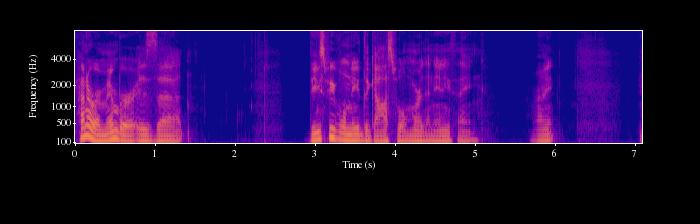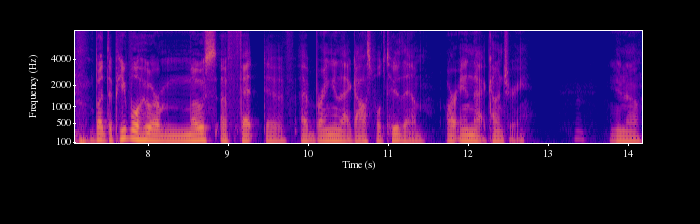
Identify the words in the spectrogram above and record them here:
kind of remember is that these people need the gospel more than anything, right? But the people who are most effective at bringing that gospel to them are in that country. You know,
